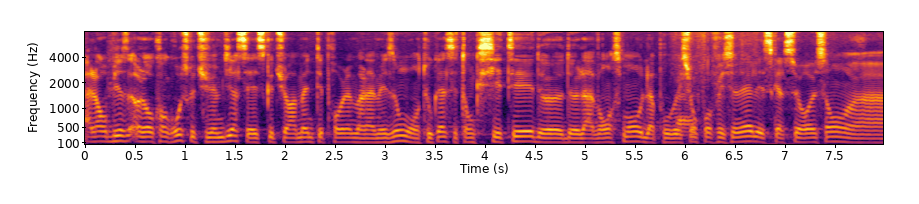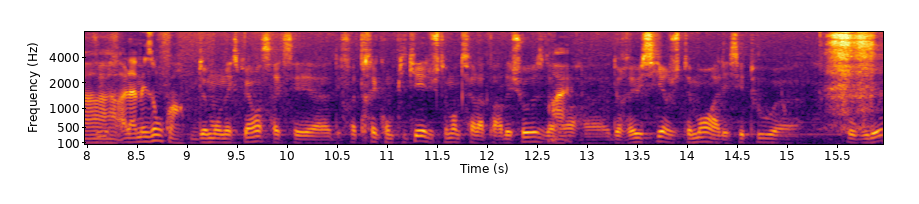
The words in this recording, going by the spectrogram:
Alors, bien, alors en gros, ce que tu veux me dire, c'est est-ce que tu ramènes tes problèmes à la maison, ou en tout cas cette anxiété de, l'avancement ou de la progression professionnelle, est-ce qu'elle se ressent euh, à la maison quoi? De mon expérience, c'est vrai que c'est euh, des fois très compliqué justement de faire la part des choses, euh, de réussir justement à laisser tout au boulot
